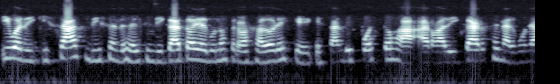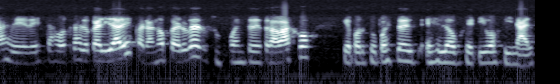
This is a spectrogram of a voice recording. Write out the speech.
Y bueno, y quizás, dicen desde el sindicato, hay algunos trabajadores que, están dispuestos a, a radicarse en algunas de, estas otras localidades para no perder su fuente de trabajo, que por supuesto es, el objetivo final.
